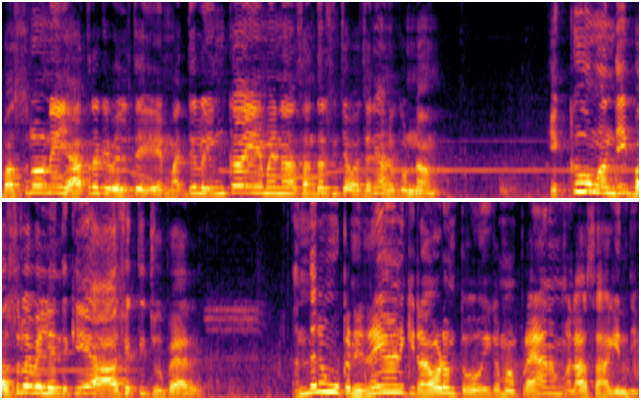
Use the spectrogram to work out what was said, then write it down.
బస్సులోనే యాత్రకు వెళ్తే మధ్యలో ఇంకా ఏమైనా సందర్శించవచ్చని అనుకున్నాం. ఎక్కువ మంది బస్సులో వెళ్ళేందుకే ఆసక్తి చూపారు. అందరం ఒక నిర్ణయానికి రావడంతో ఇక మా ప్రయాణం అలా సాగింది.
